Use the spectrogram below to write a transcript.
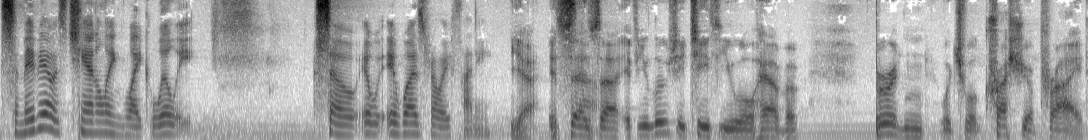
So maybe I was channeling like Lily. So it, it was really funny. yeah, it says uh, if you lose your teeth, you will have a burden which will crush your pride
